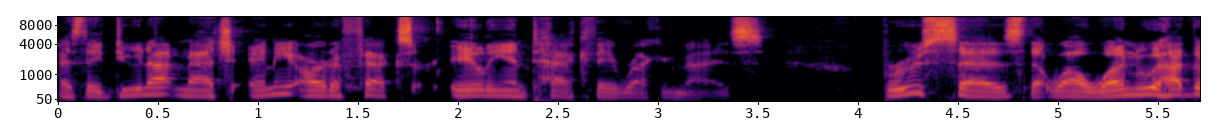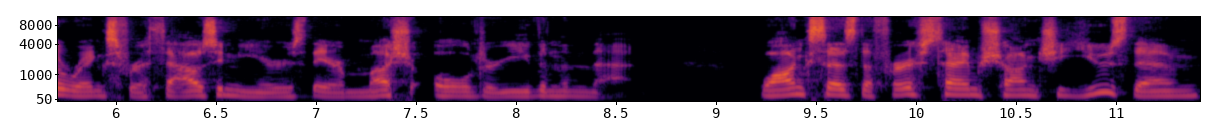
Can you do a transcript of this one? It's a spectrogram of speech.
as they do not match any artifacts or alien tech they recognize. Bruce says that while Wenwu had the rings for a thousand years, they are much older even than that. Wong says the first time Shang-Chi used them,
